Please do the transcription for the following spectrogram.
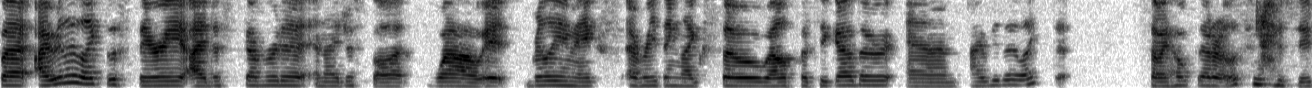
But I really like this theory. I discovered it and I just thought, wow, it really makes everything like so well put together and I really liked it. So I hope that our listeners do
